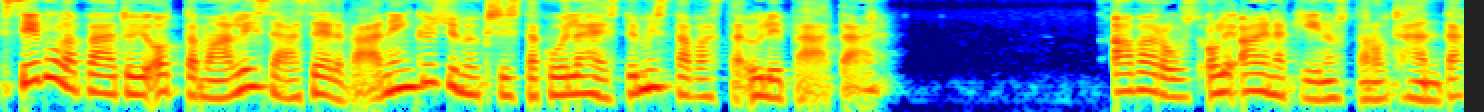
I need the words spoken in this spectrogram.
Sivulla päätyi ottamaan lisää selvää niin kysymyksistä kuin lähestymistavasta ylipäätään. Avaruus oli aina kiinnostanut häntä,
